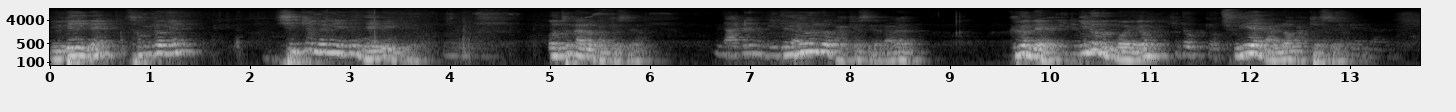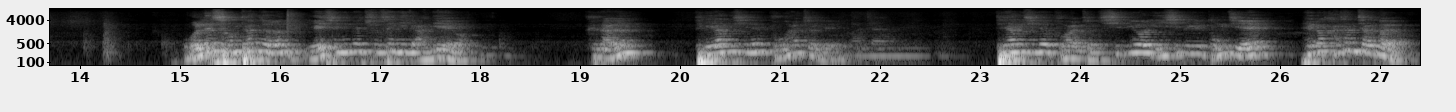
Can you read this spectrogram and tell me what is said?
유대인의 성경의 십계명에 있는 예배일이에요. 어떤 날로 바뀌었어요? 나는 믿으라. 일요일로 바뀌었어요. 날은. 그런데 이름은 뭐예요? 주의 날로 바뀌었어요. 원래 성탄절은 예수님의 출생일이 아니에요. 그날은 태양신의 부활절이에요. 태양신의 부활절 12월 22일 동지에 해가 가장 짧아요.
